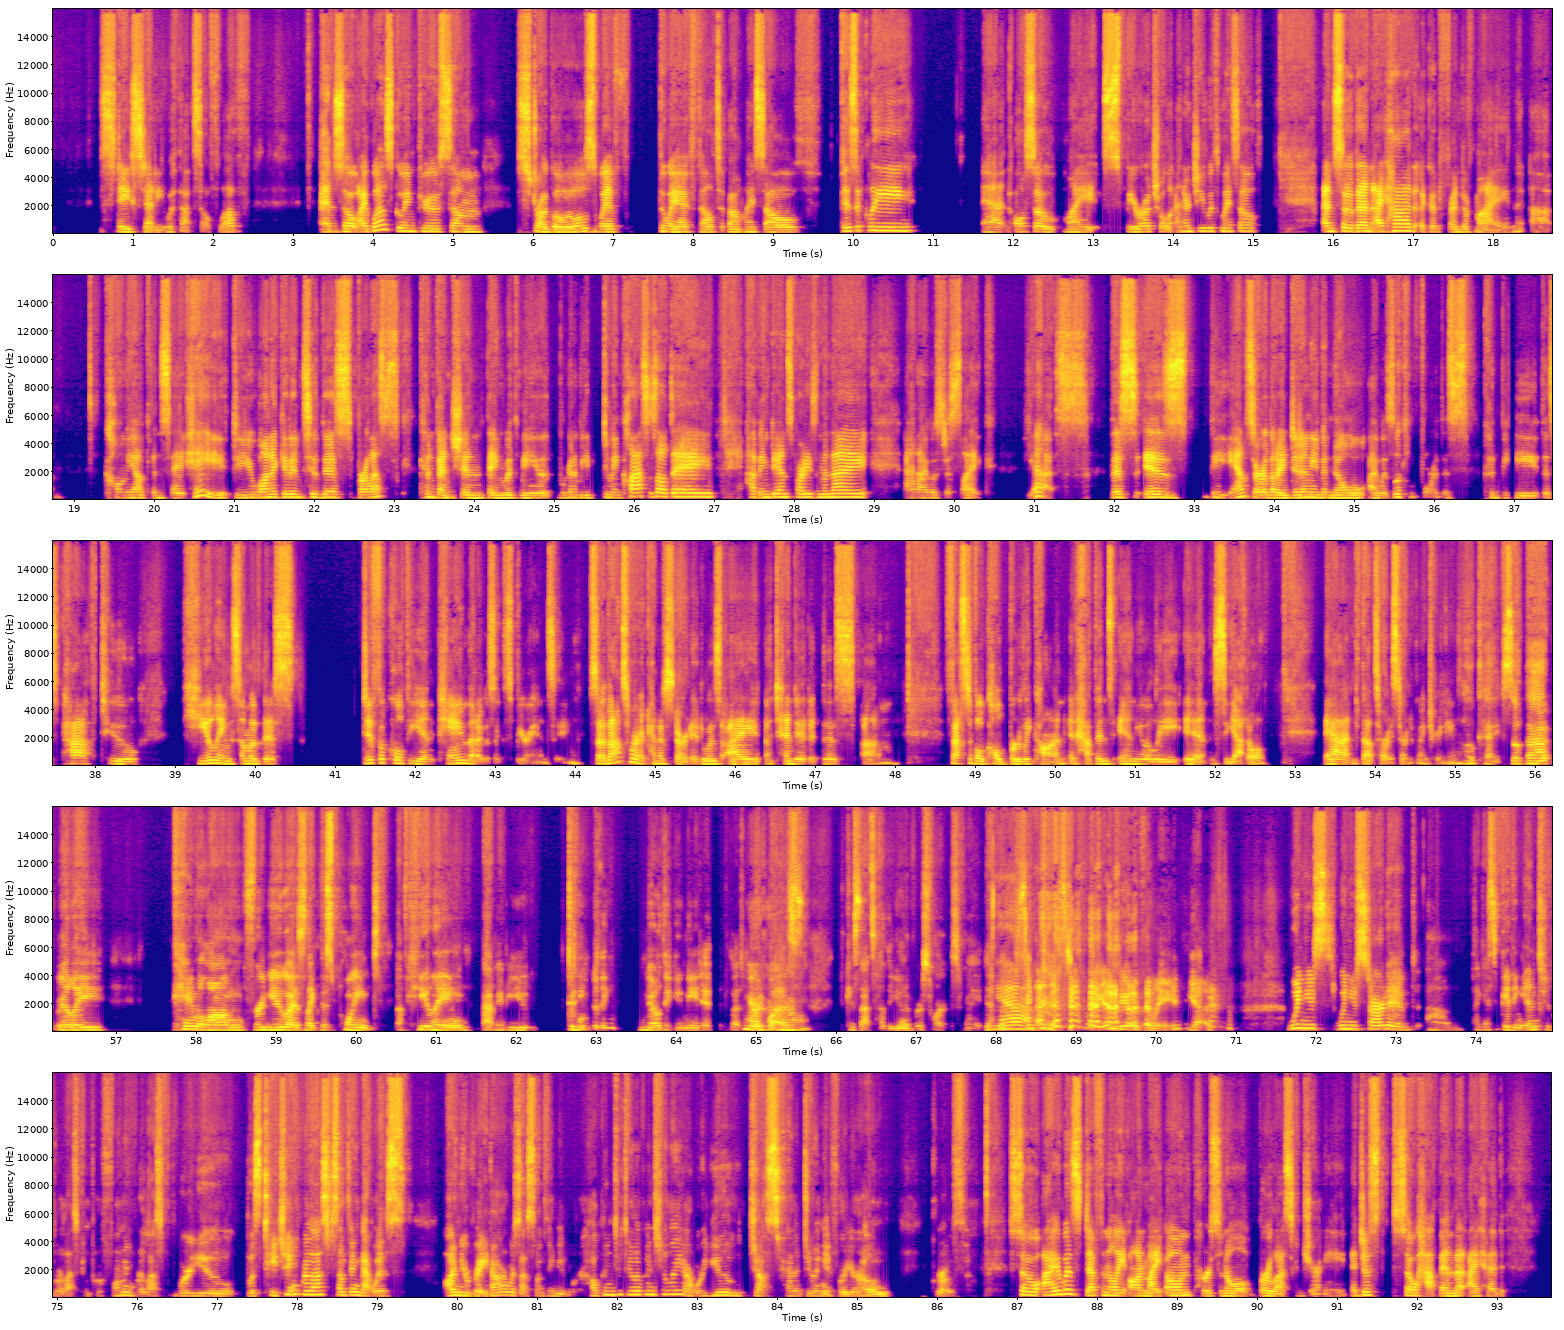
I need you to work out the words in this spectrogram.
stay steady with that self love. And so I was going through some struggles with the way I felt about myself physically and also my spiritual energy with myself. And so then I had a good friend of mine um, call me up and say, Hey, do you want to get into this burlesque convention thing with me? We're going to be doing classes all day, having dance parties in the night. And I was just like, Yes, this is the answer that I didn't even know I was looking for. This could be this path to healing some of this difficulty and pain that I was experiencing. So that's where it kind of started was I attended this um, festival called BurlyCon. It happens annually in Seattle. And that's where I started my training. Okay. So that really came along for you as like this point of healing that maybe you didn't really know that you needed, but here it was uh-huh. because that's how the universe works, right? Yeah. and beautifully. Yes when you when you started um, i guess getting into burlesque and performing burlesque were you was teaching burlesque something that was on your radar was that something you were hoping to do eventually or were you just kind of doing it for your own growth so I was definitely on my own personal burlesque journey. It just so happened that I had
